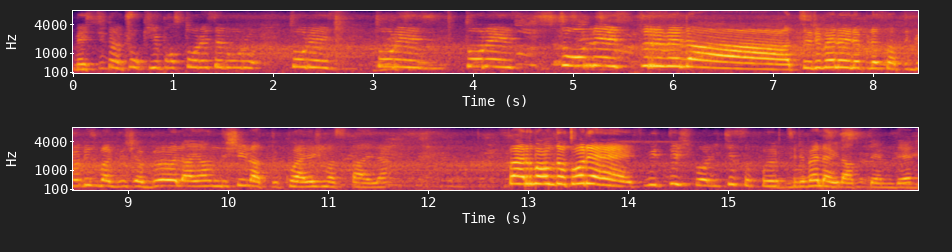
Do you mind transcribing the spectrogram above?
Messi'den çok iyi pas Torres'e doğru. Torres, Torres, Torres, Torres, Trivela. Trivela ile plas attı. Gördünüz mü arkadaşlar böyle ayağın dışıyla attı Quaresma style'la. Fernando Torres. Müthiş gol 2-0 Trivela ile attı de.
